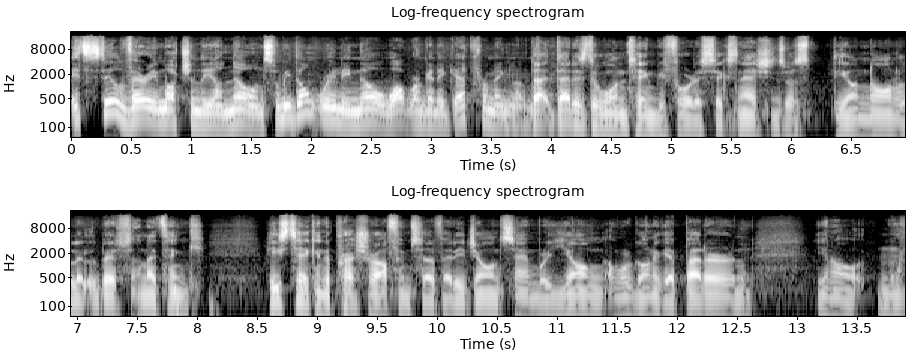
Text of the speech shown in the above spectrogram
it's still very much in the unknown. So we don't really know what we're going to get from England. That, that is the one thing before the Six Nations was the unknown a little bit. And I think he's taking the pressure off himself, Eddie Jones, saying we're young and we're going to get better. And, you know, mm.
